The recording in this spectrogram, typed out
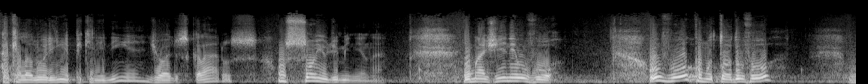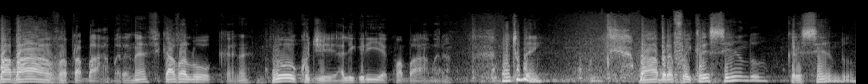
Aquela lourinha pequenininha, de olhos claros, um sonho de menina. Imaginem o vô, o vô, como todo vô, babava para a Bárbara, né? ficava louca, né? louco de alegria com a Bárbara. Muito bem. Bárbara foi crescendo, crescendo.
